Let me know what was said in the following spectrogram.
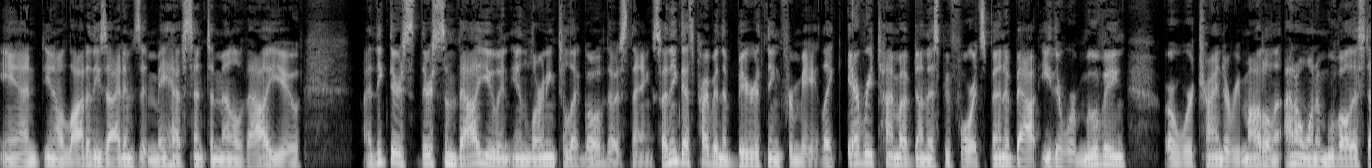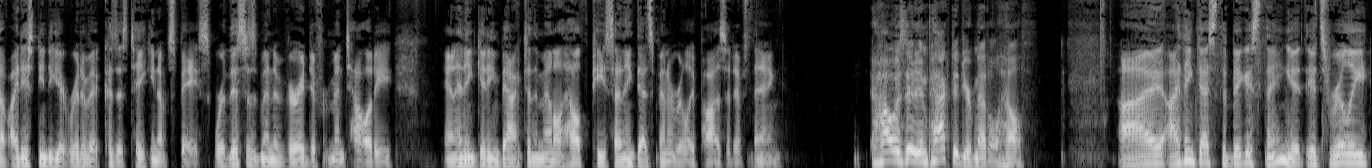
And, you know, a lot of these items that may have sentimental value, I think there's there's some value in, in learning to let go of those things. So I think that's probably been the bigger thing for me. Like every time I've done this before, it's been about either we're moving or we're trying to remodel and I don't want to move all this stuff. I just need to get rid of it because it's taking up space. Where this has been a very different mentality. And I think getting back to the mental health piece, I think that's been a really positive thing. How has it impacted your mental health? I I think that's the biggest thing. It, it's really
